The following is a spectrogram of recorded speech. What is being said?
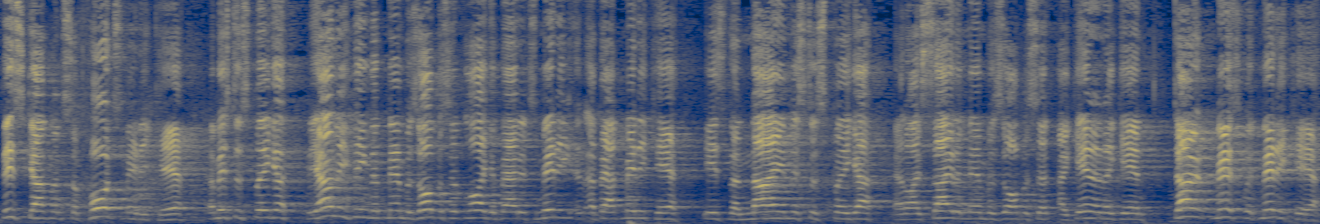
This government supports Medicare, and, Mr Speaker, the only thing that members opposite like about, its Medi about Medicare is the name, Mr Speaker, and I say to members opposite again and again, don't mess with Medicare.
